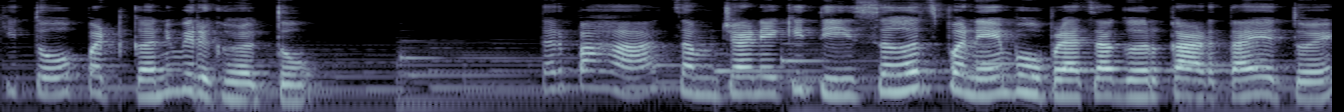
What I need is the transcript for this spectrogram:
की तो पटकन विरघळतो. तर पहा चमच्याने किती सहजपणे भोपळ्याचा गर काढता येतोय.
